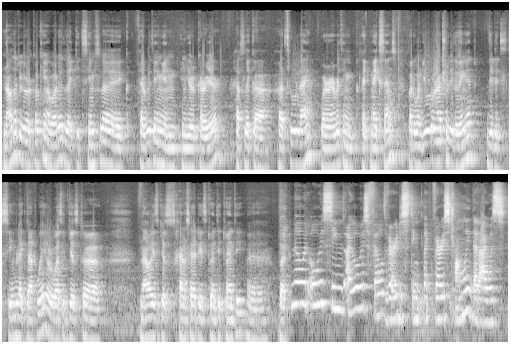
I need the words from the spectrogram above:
Now that you are talking about it, like it seems like everything in, in your career has like a, a through line where everything like makes sense. But when you were actually doing it, did it seem like that way, or was it just? Uh, now it's just said it's 2020, uh, but no, it always seemed I always felt very distinct, like very strongly that I was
